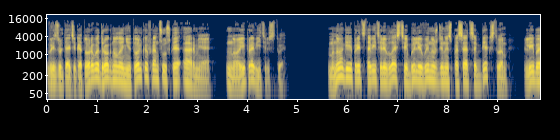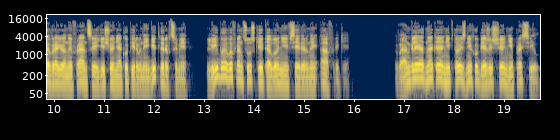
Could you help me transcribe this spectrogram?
в результате которого дрогнула не только французская армия, но и правительство. Многие представители власти были вынуждены спасаться бегством либо в районы Франции, еще не оккупированные гитлеровцами, либо во французские колонии в Северной Африке. В Англии, однако, никто из них убежища не просил.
